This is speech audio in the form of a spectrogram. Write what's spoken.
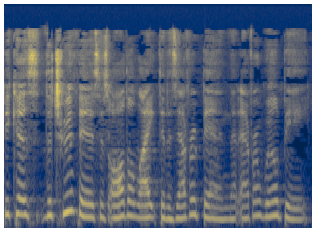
Because the truth is, is all the light that has ever been, that ever will be,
